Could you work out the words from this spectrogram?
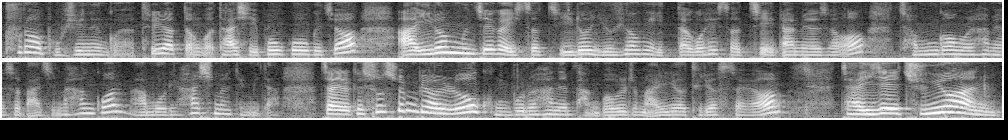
풀어보시는 거예요. 틀렸던 거 다시 보고 그죠? 아 이런 문제가 있었지 이런 유형이 있다고 했었지 라면서 점검을 하면서 마지막 한 권 마무리하시면 됩니다. 자, 이렇게 수준별로 공부를 하는 방법을 좀 알려드렸어요. 자, 이제 중요한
